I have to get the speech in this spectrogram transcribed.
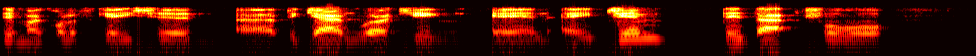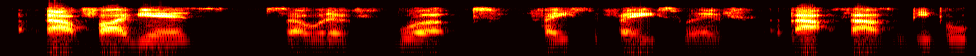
did my qualification, uh, began working in a gym, did that for about five years. So I would have worked face to face with about a thousand people,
